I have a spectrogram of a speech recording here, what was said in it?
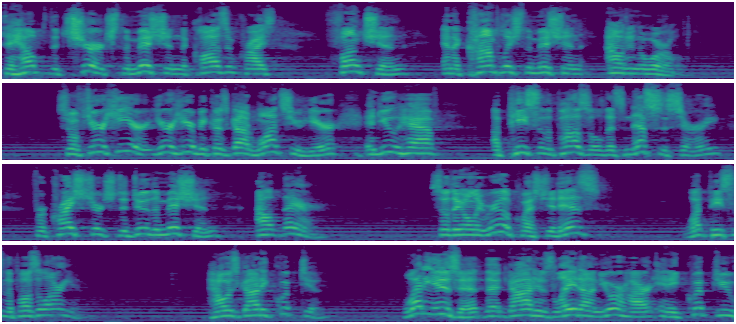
to help the church, the mission, the cause of Christ function and accomplish the mission out in the world. So if you're here, you're here because God wants you here, and you have a piece of the puzzle that's necessary for Christ Church to do the mission out there. So the only real question is what piece of the puzzle are you? How has God equipped you? What is it that God has laid on your heart and equipped you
